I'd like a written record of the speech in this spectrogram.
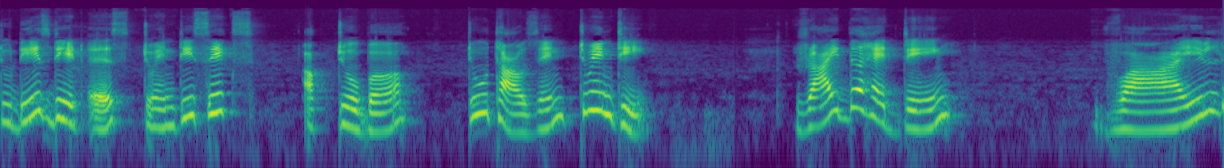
Today's date is 26 October 2020. Write the heading Wild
